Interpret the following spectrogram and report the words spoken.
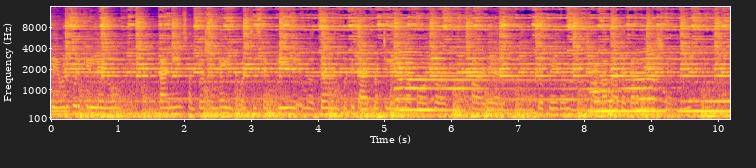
దేవుడి గుడికి వెళ్ళాను. కానీ సంతోషంగా ఇంటికి వచ్చేసరికి వద్దాం అనుకుంటే దారి మధ్యలో నా ఫోన్ చెప్పేయడం చాలా బాధాకరమైన విషయం.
